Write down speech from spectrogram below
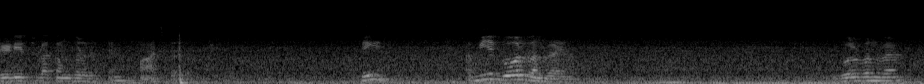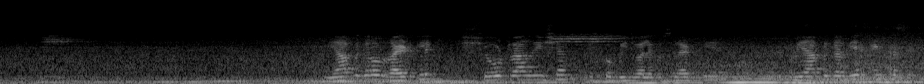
रेडियस थोड़ा कम कर देते हैं, पाँच कर देते हैं। ठीक है? अब ये गोल बन रहा है यहाँ। गोल बन रहा है। यहाँ पे करो राइट क्लिक शो ट्रांजिशन इसको बीच वाले को सिलेक्ट किया। और यहाँ पे कर दिया इंटरसेक्ट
